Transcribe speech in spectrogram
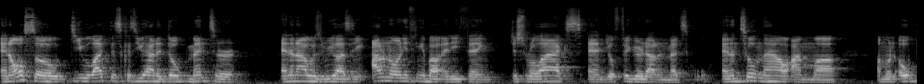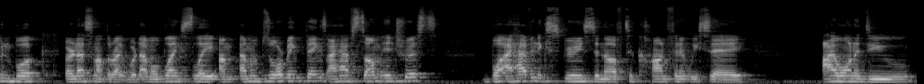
And also, do you like this because you had a dope mentor? And then I was realizing I don't know anything about anything. Just relax, and you'll figure it out in med school. And until now, I'm uh, I'm an open book, or that's not the right word. I'm a blank slate. I'm I'm absorbing things. I have some interests, but I haven't experienced enough to confidently say I want to do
